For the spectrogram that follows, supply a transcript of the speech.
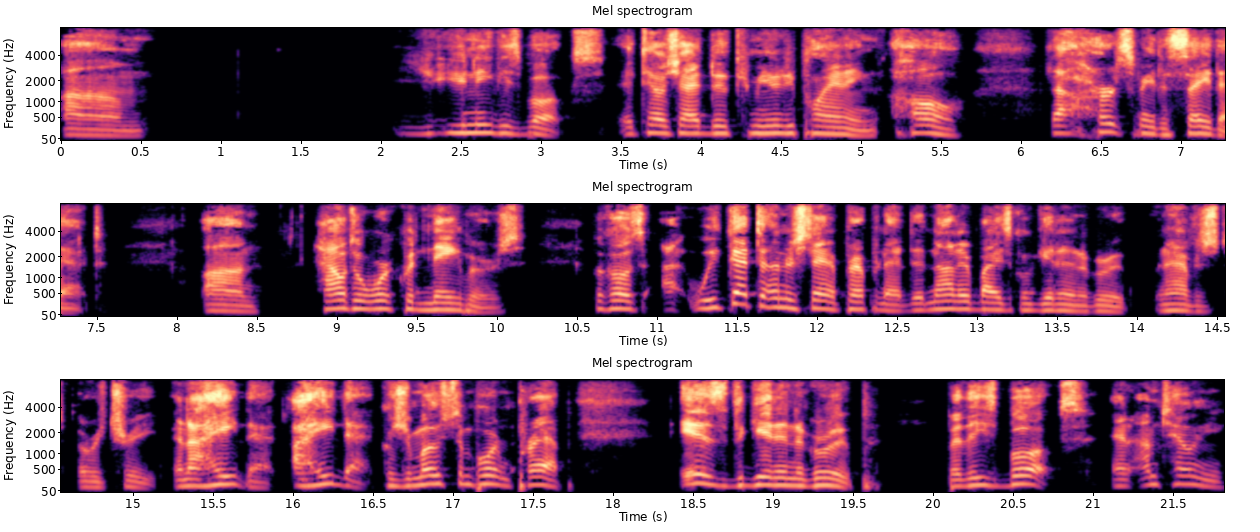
Um you, you need these books. It tells you how to do community planning. Oh that hurts me to say that. Um how to work with neighbors. Because I, we've got to understand at preppernet that not everybody's going to get in a group and have a, a retreat. And i hate that. I hate that because your most important prep is to get in a group but these books and i'm telling you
